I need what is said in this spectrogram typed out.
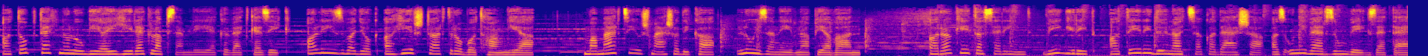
A top technológiai hírek lapszemléje következik. Alíz vagyok, a hírstart robot hangja. Ma március másodika, Luisa névnapja van. A rakéta szerint Big Rip, a téridő nagy szakadása, az univerzum végzete.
